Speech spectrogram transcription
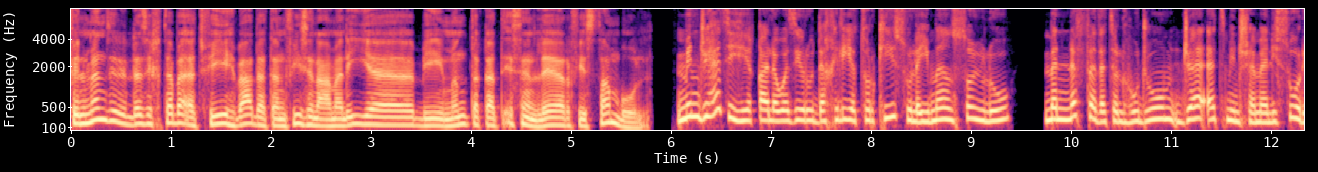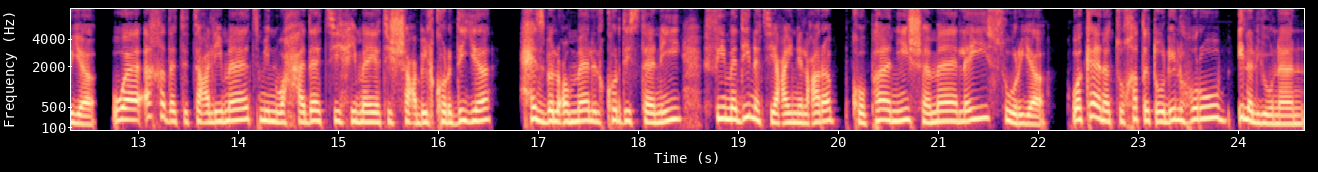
في المنزل الذي اختبأت فيه بعد تنفيذ العملية بمنطقة إسنلير في إسطنبول. من جهته قال وزير الداخلية التركي سليمان سويلو من نفذت الهجوم جاءت من شمال سوريا وأخذت التعليمات من وحدات حماية الشعب الكردية حزب العمال الكردستاني في مدينة عين العرب كوباني شمالي سوريا وكانت تخطط للهروب إلى اليونان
